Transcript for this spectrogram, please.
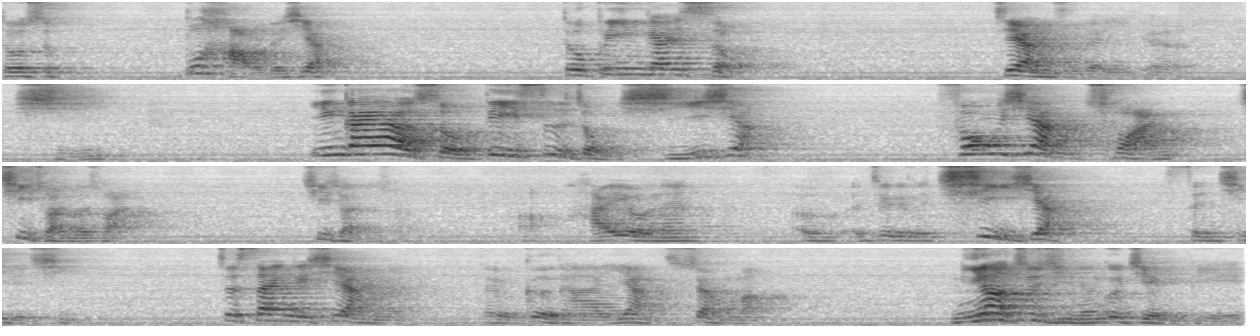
都是不好的相，都不应该守这样子的一个习，应该要守第四种习相，风相喘，气喘的喘，气喘的喘，啊，还有呢，呃，这个是气相，生气的气，这三个相呢，都有各它样相貌。你要自己能够鉴别，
